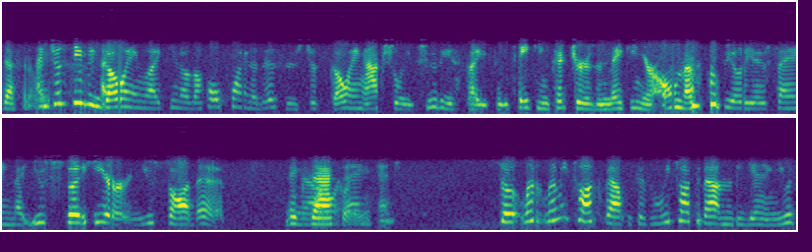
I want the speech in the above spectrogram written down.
definitely. And just even going, like, you know, the whole point of this is just going actually to these sites and taking pictures and making your own memorabilia saying that you stood here and you saw this. You exactly. Know? And, and so let, let me talk about because when we talked about in the beginning, you had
